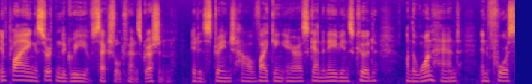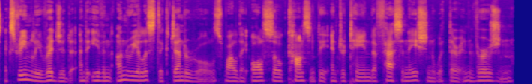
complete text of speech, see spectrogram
implying a certain degree of sexual transgression. It is strange how Viking era Scandinavians could, on the one hand, enforce extremely rigid and even unrealistic gender roles, while they also constantly entertained a fascination with their inversion,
